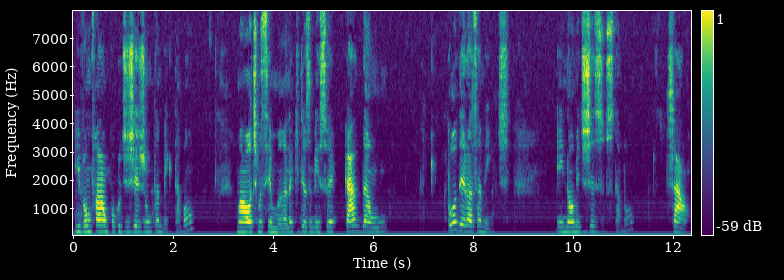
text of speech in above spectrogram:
E vamos falar um pouco de jejum também, tá bom? Uma ótima semana, que Deus abençoe cada um poderosamente. Em nome de Jesus, tá bom? Tchau.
